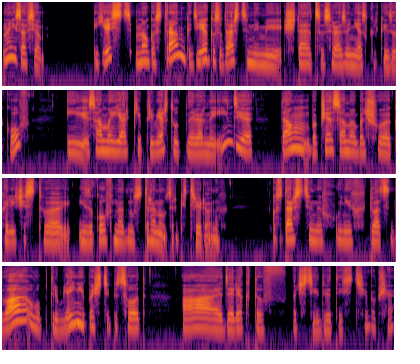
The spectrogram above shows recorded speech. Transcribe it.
Ну, не совсем. Есть много стран, где государственными считаются сразу несколько языков, и самый яркий пример тут, наверное, Индия. Там вообще самое большое количество языков на одну страну зарегистрированных. Государственных у них 22, в употреблении почти 500, а диалектов почти 2000 вообще.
